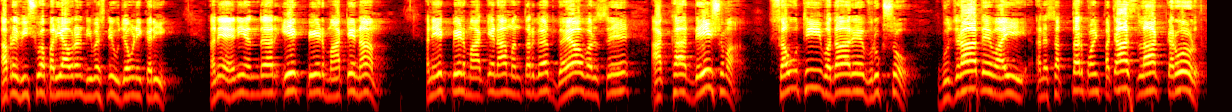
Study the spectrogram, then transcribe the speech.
આપણે વિશ્વ પર્યાવરણ દિવસની ઉજવણી કરી અને એની અંદર એક પેડ માકે નામ અને એક પેડ માકે નામ અંતર્ગત ગયા વર્ષે આખા દેશમાં સૌથી વધારે વૃક્ષો ગુજરાતે વાઈ અને સત્તર પોઈન્ટ પચાસ લાખ કરોડ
